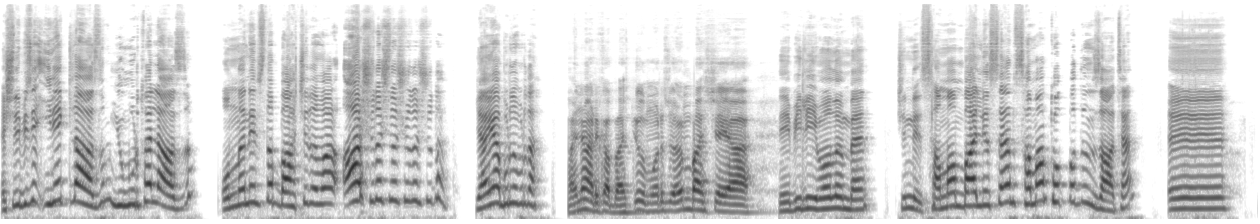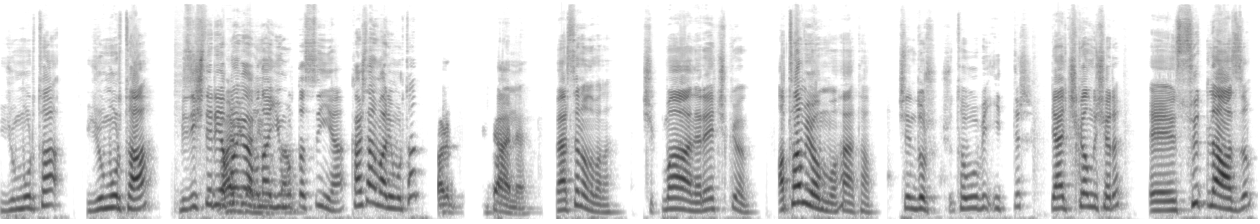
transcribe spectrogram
E şimdi bize inek lazım, yumurta lazım. Onların hepsi de bahçede var. Aa şurada şurada şurada şurada. Gel gel burada burada. Hani arka bahçe oğlum orası ön bahçe ya. Ne bileyim oğlum ben. Şimdi saman balyası hem saman topladın zaten. Ee, yumurta yumurta. Biz işleri Var yapana bir tane bundan yumurta. yumurtlasın ya. Kaç tane var yumurtan? Bir tane. Versene onu bana. Çıkma nereye çıkıyorsun? Atamıyor mu? Ha tamam. Şimdi dur şu tavuğu bir ittir. Gel çıkalım dışarı. Ee, süt lazım.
